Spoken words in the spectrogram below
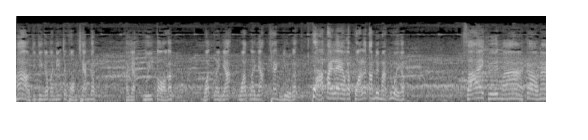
ห้าวจริงๆครับวันนี้เจ้าของแชมป์ครับขยับลุยต่อครับ วัดระยะวัดระยะแข้งอยู่ครับ ขวาไปแล้วครับขวาแล้วตามด้วยหมัดด้วยครับ ซ้ายคืนมาก้าวหน้า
